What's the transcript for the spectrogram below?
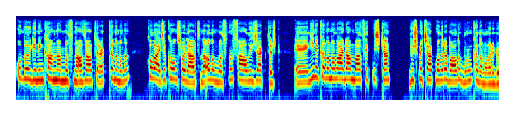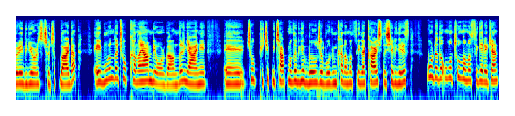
o bölgenin kanlanmasını azaltarak kanamanın kolayca kontrol altına alınmasını sağlayacaktır. Eee, yine kanamalardan bahsetmişken düşme çarpmalara bağlı burun kanamaları görebiliyoruz çocuklarda. Eee, burun da çok kanayan bir organdır. Yani, eee, çok küçük bir çarpmada bile bolca burun kanamasıyla karşılaşabiliriz. Burada da unutulmaması gereken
